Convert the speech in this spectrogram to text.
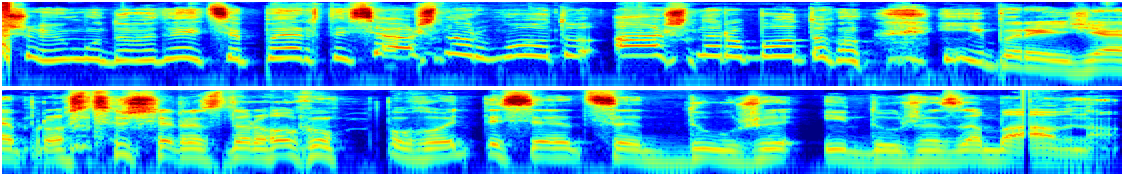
Що йому доведеться пертися аж на роботу, аж на роботу, і переїжджає просто через дорогу. Погодьтеся, це дуже і дуже забавно.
